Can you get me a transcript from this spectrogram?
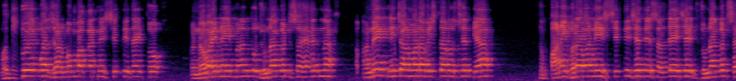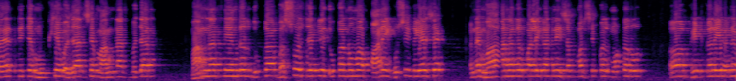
વધુ એકવાર જળબંબાકારની સ્થિતિ થાય તો નવાઈ નહીં, પરંતુ જુનાગઢ શહેરના અનેક નીચાણવાળા વિસ્તારો છે ત્યાં પાણી ભરાવાની સ્થિતિ છે તે સર્જાય છે. જુનાગઢ શહેરની જે મુખ્ય બજાર છે માંગનાથ બજાર માંગનાથની અંદર દુકાન બસો જેટલી દુકાનોમાં પાણી ઘૂસી ગયા છે અને મહાનગરપાલિકાની સબમર્સિબલ મોટરો ફિટ કરી અને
